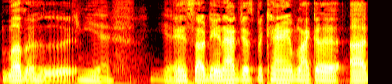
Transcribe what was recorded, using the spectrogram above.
motherhood. Yes. Yes. And so then I just became like a, a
